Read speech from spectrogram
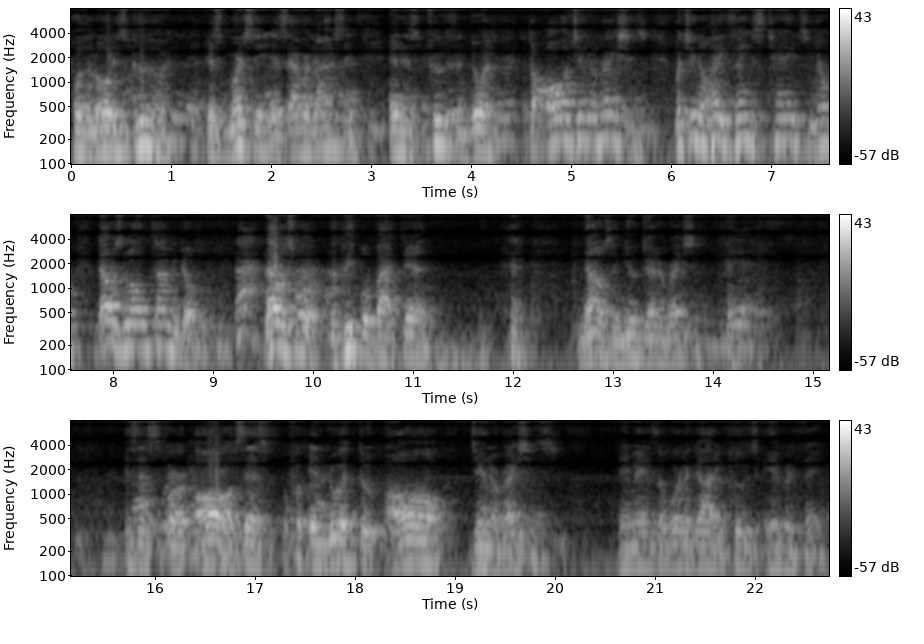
For the Lord is good. Good. His mercy is everlasting. And his truth endureth to all generations. But you know, hey, things change, you know. That was a long time ago. That was for the people back then. now it's a new generation. Yes. It says for all. It says for endureth to all generations. Amen. The word of God includes everything.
